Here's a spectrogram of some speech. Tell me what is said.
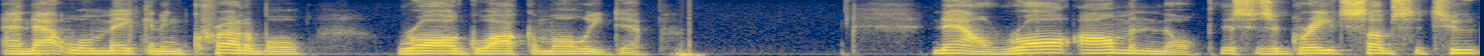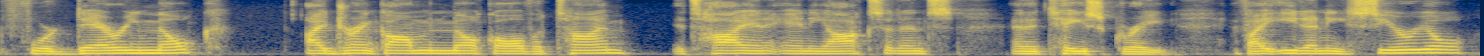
and that will make an incredible raw guacamole dip. Now, raw almond milk. This is a great substitute for dairy milk I drink almond milk all the time. It's high in antioxidants and it tastes great. If I eat any cereal,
